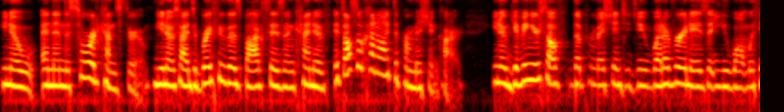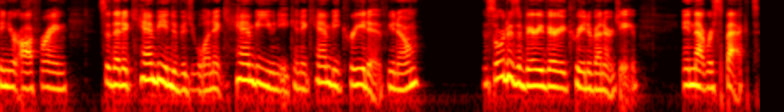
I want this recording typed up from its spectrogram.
you know and then the sword comes through you know? So i had to break through those boxes and kind of it's also kind of like the permission card you know? Giving yourself the permission to do whatever it is that you want within your offering so that it can be individual and it can be unique and it can be creative, you know? The sword is a very, very creative energy in that respect.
